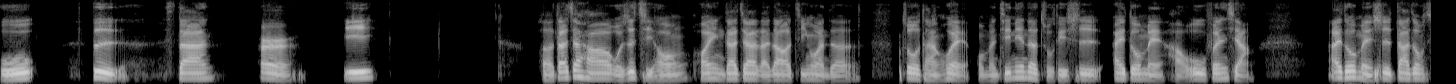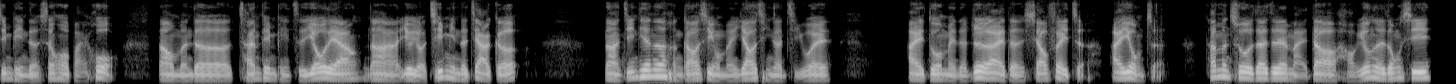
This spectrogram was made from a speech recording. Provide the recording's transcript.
五、四、三、二、一。呃，大家好，我是启宏，欢迎大家来到今晚的座谈会。我们今天的主题是爱多美好物分享。爱多美是大众新品的生活百货，那我们的产品品质优良，那又有亲民的价格。那今天呢，很高兴我们邀请了几位爱多美的热爱的消费者、爱用者。他们除了在这边买到好用的东西，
